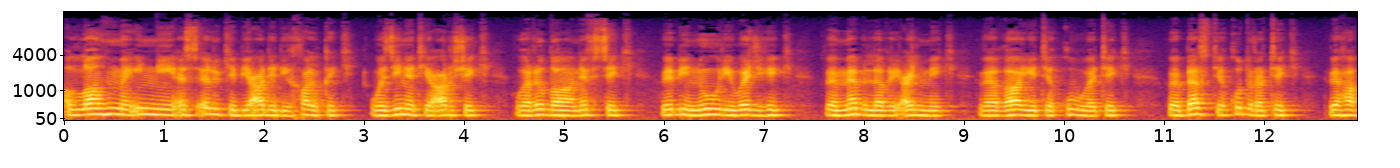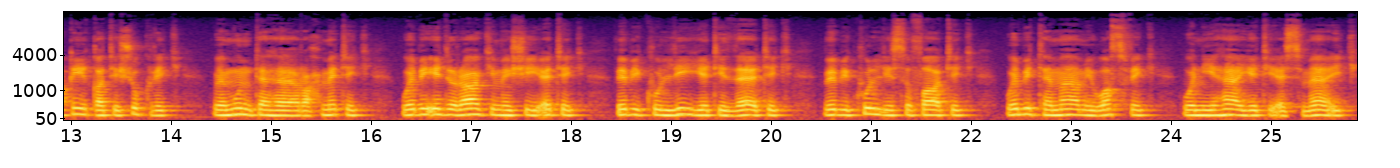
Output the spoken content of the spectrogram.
اللهم إني أسألك بعدد خلقك وزنة عرشك ورضا نفسك وبنور وجهك ومبلغ علمك وغاية قوتك وبسط قدرتك وحقيقة شكرك ومنتهى رحمتك وبإدراك مشيئتك وبكلية ذاتك وبكل صفاتك وبتمام وصفك ونهاية أسمائك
